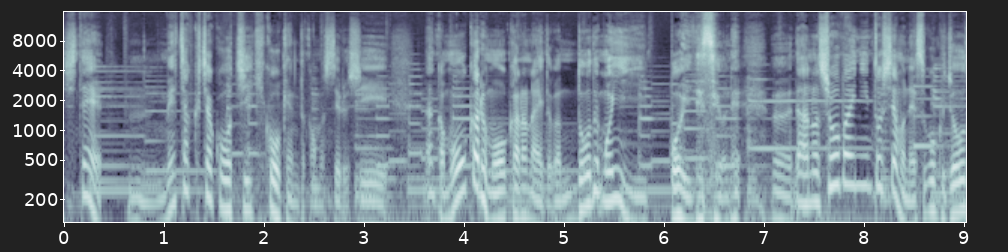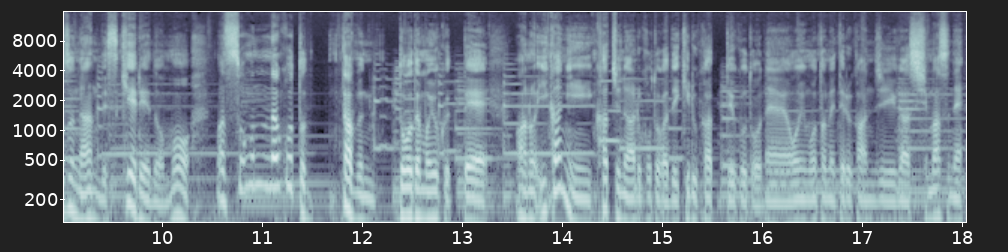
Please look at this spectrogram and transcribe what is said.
して、うん、めちゃくちゃこう地域貢献とかもしてるし、なんか儲かる儲からないとか、どうでもいいっぽいですよね。うん、であの商売人としてもね、すごく上手なんですけれども、まあ、そんなこと多分どうでもよくってあのいかに価値のあることができるかっていうことをね追い求めてる感じがしますね。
